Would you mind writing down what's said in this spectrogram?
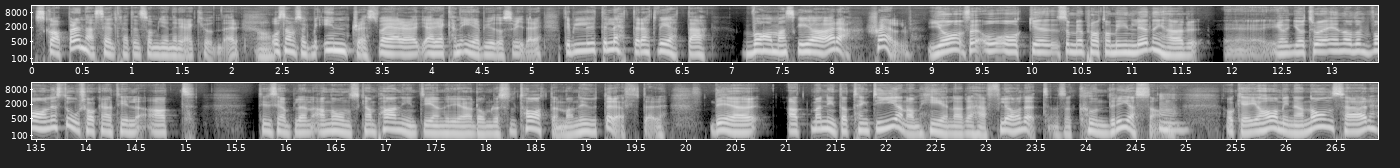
skapa den här säljtratten som genererar kunder? Ja. Och samma sak med interest, vad är det jag kan erbjuda och så vidare. Det blir lite lättare att veta vad man ska göra själv. Ja, för, och, och, eh, som jag pratade om i inledning här, jag, jag tror en av de vanligaste orsakerna till att till exempel en annonskampanj inte genererar de resultaten man är ute efter, det är att man inte har tänkt igenom hela det här flödet, alltså kundresan. Mm. Okej, okay, jag har min annons här,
